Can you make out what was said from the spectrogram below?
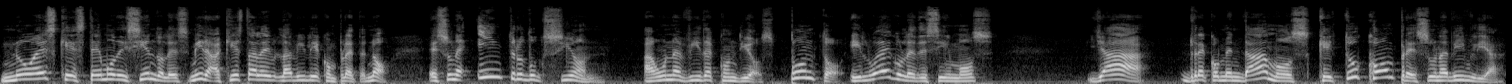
No es que estemos diciéndoles, mira, aquí está la, Biblia completa. No, es una introducción a una vida con Dios. Punto. Y luego le decimos, ya recomendamos que tú compres una Biblia,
